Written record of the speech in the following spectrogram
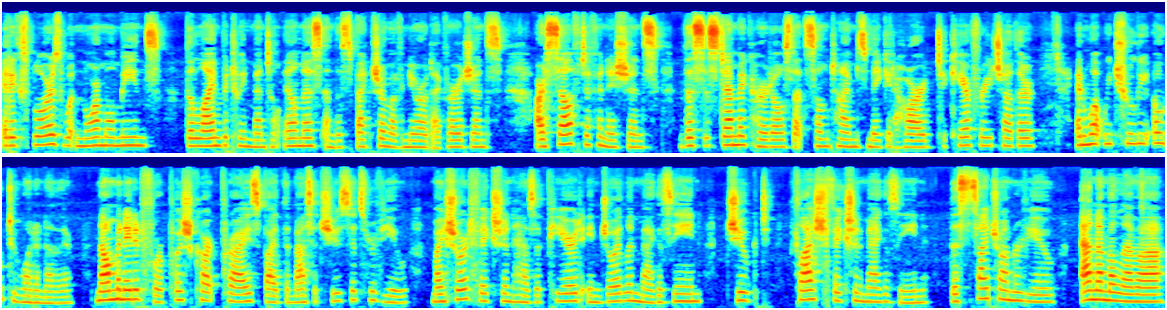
It explores what normal means, the line between mental illness and the spectrum of neurodivergence, our self definitions, the systemic hurdles that sometimes make it hard to care for each other, and what we truly owe to one another. Nominated for Pushcart Prize by the Massachusetts Review, my short fiction has appeared in Joyland Magazine, Juked, Flash Fiction Magazine, the Citron Review, Anamalema,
